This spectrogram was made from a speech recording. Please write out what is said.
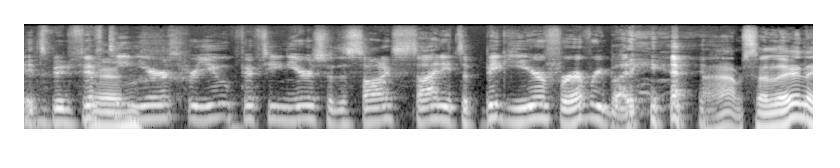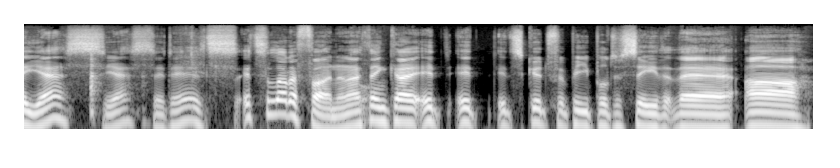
It's been 15 years for you, 15 years for the Sonic Society. It's a big year for everybody. Absolutely, yes, yes, it is. It's a lot of fun, and I think uh, it, it it's good for people to see that there are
